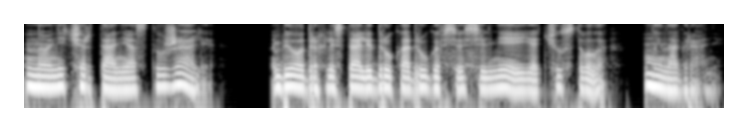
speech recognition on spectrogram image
но ни черта не остужали. Бедра хлестали друг от друга все сильнее, и я чувствовала, мы на грани.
